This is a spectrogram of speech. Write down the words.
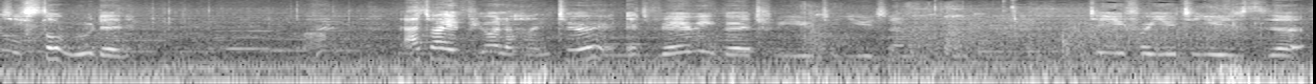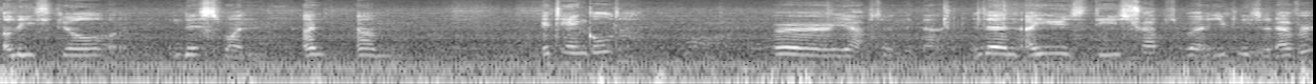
She's still rooted. That's why if you're on a hunter, it's very good for you to use um to you for you to use the elite skill this one. Un, um entangled. Or yeah, something like that. And then I use these traps, but you can use whatever.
